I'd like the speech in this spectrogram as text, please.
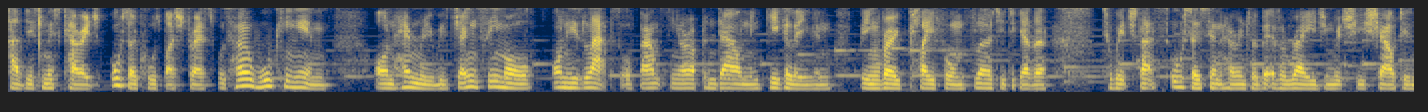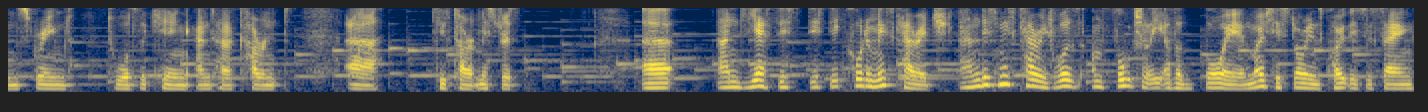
had this miscarriage, also caused by stress, was her walking in on Henry with Jane Seymour on his lap, sort of bouncing her up and down and giggling and being very playful and flirty together. To which that's also sent her into a bit of a rage in which she shouted and screamed towards the king and her current, uh, his current mistress. Uh, and yes, this this did cause a miscarriage, and this miscarriage was unfortunately of a boy. And most historians quote this as saying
